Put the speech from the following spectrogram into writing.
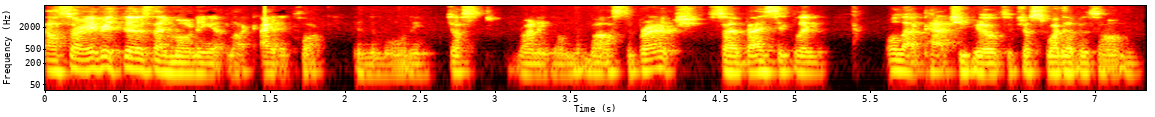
Oh, sorry, every Thursday morning at like eight o'clock in the morning, just running on the master branch. So basically, all our Patchy builds are just whatever's on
